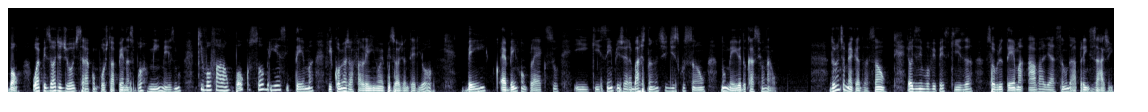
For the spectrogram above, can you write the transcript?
Bom, o episódio de hoje será composto apenas por mim mesmo, que vou falar um pouco sobre esse tema que, como eu já falei no episódio anterior, bem é bem complexo e que sempre gera bastante discussão no meio educacional. Durante a minha graduação, eu desenvolvi pesquisa sobre o tema avaliação da aprendizagem.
